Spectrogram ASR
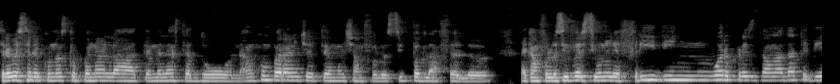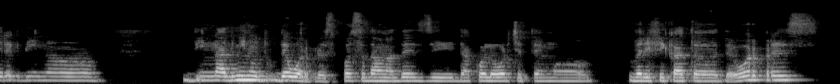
Trebuie să recunosc că până la temele astea două n-am cumpărat nicio temă și am folosit tot la fel. Uh, adică am folosit versiunile free din WordPress, downloadate direct din uh, din adminul de WordPress. Poți să downloadezi de acolo orice temă verificată de WordPress.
